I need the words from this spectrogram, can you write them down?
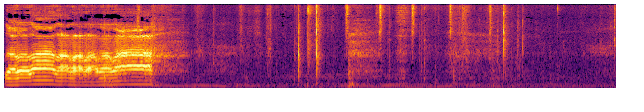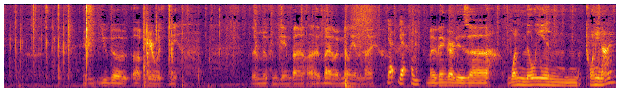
La la la la la la la la. Here, you go up here with me. They're moved from the game pile. Uh, by the way, million to my Yep, yep, I know. my vanguard is uh one million twenty nine.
